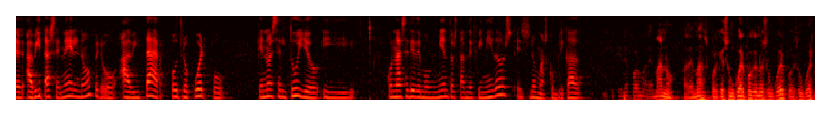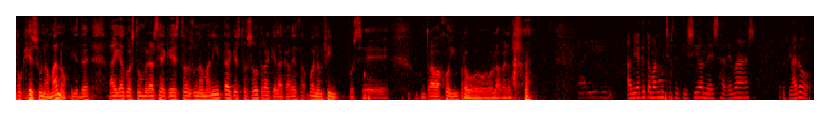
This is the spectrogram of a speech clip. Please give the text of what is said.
eh, habitas en él, ¿no? Pero habitar otro cuerpo que no es el tuyo y con una serie de movimientos tan definidos es lo más complicado tiene forma de mano, además, porque es un cuerpo que no es un cuerpo, es un cuerpo que es una mano. Y hay que acostumbrarse a que esto es una manita, que esto es otra, que la cabeza. Bueno, en fin, pues eh, un trabajo ímprobo, la verdad. Había que tomar muchas decisiones, además, pero claro,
